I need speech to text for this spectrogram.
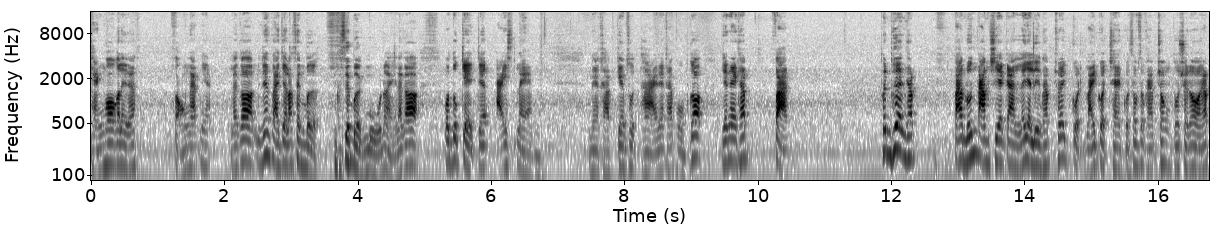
แข็งพอกันเลยนะสองนัดเนี่ยแล้วก็ลิเทนไซน์เจอลักเซมเบิร์กลักเซมเบิร์กหมูหน่อย แล้วก็โปรตุเกสเจอไอซ์แลนด์นะครับเกมสุดท้ายนะครับผมก็ยังไงครับฝากเพื่อนๆครับ ตามลุ้นตามเชียร์กัน และอย่าลืมครับ ช่วยกดไลค์กดแชร์กด subscribe ช่องโทชนอครับ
